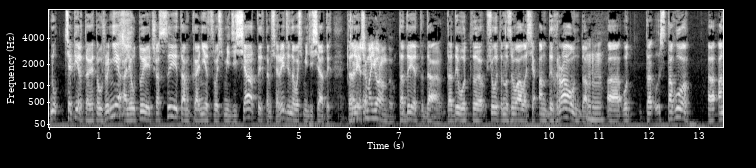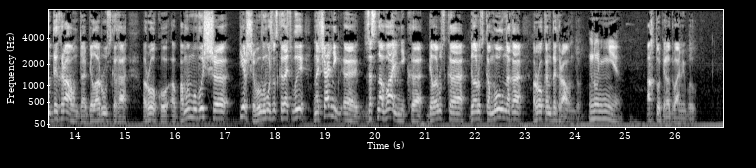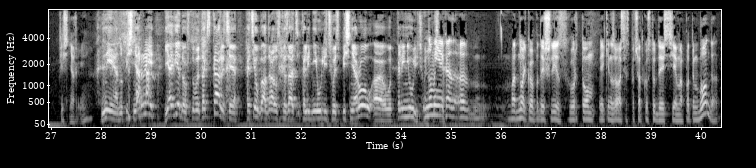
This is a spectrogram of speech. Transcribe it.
ну цяпер-то это ўжо не але ў тыя часы там конец 80-х там сярэдзіна 80-х тады это, маёрам быў тады это да тады вот все это называлася андеграундом вот та, з таго андеграунда беларускага року по-моему вы ж першы вы, вы можна сказаць вы начальнік э, заснавальнік беларуска беларускамоўнага рок-андеграунду ну не а хто перад вами быў песняры не ну песняры я ведаў что вы так скажете хацеў бы адразу сказаць калі не ўлічваць песнярроў а вот калі не ўлічваць ну мне аднолькава падышлі з гуртом які называўся спачатку студыя сем а потым бонда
